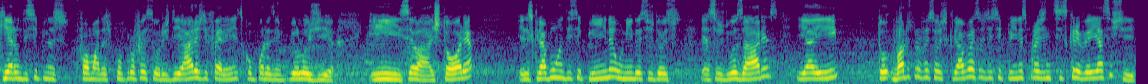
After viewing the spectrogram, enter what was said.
que eram disciplinas formadas por professores de áreas diferentes, como por exemplo biologia e, sei lá, história. Eles criavam uma disciplina unindo esses dois, essas duas áreas e aí vários professores criavam essas disciplinas para a gente se inscrever e assistir.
